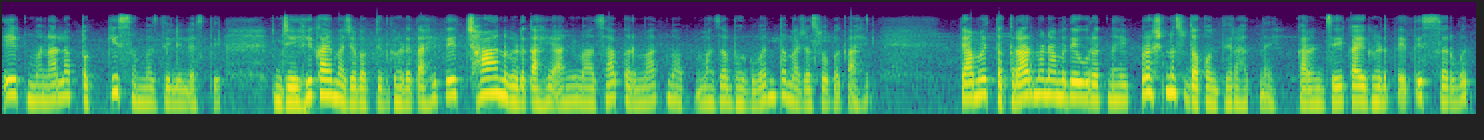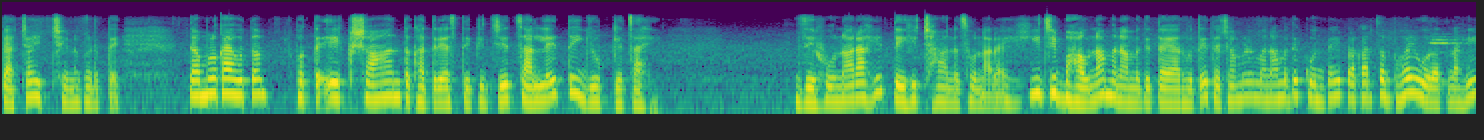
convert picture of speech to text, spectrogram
एक मनाला पक्की समज दिलेली असते. जेही काय माझ्या बाबतीत घडत आहे ते छान घडत आहे आणि माझा परमात्मा माझा भगवंत माझ्यासोबत आहे. त्यामुळे तक्रार मनामध्ये उरत नाही प्रश्नसुद्धा कोणते राहत नाही. कारण जे काय घडतं आहे ते सर्व त्याच्या इच्छेनं घडतं आहे त्यामुळं काय होतं? फक्त एक शांत खात्री असते की जे चाललं आहे ते योग्यच आहे. जे होणार आहे तेही छानच होणार आहे. ही जी भावना मनामध्ये तयार होते त्याच्यामुळे मनामध्ये कोणत्याही प्रकारचं भय उरत नाही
